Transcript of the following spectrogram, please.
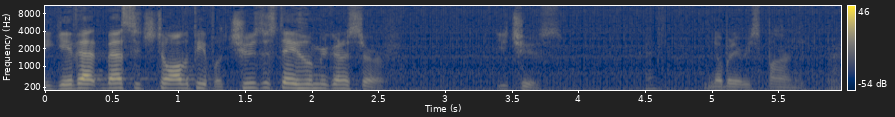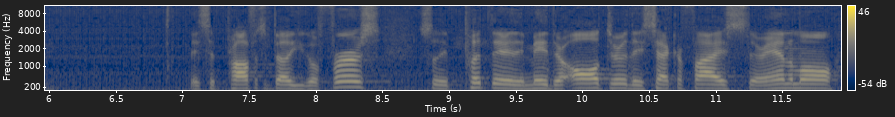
He gave that message to all the people choose this day whom you're going to serve. You choose. Okay? Nobody responded, right? They said, Prophets of Baal, you go first. So they put there, they made their altar, they sacrificed their animal,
